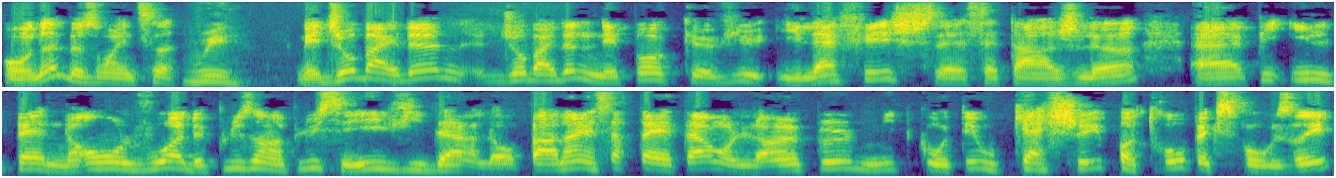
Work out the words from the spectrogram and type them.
On a besoin de ça. Oui. Mais Joe Biden, Joe Biden n'est pas que vieux. Il affiche cet âge-là, euh, puis il peine. On le voit de plus en plus, c'est évident. Là. Pendant un certain temps, on l'a un peu mis de côté ou caché, pas trop exposé.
